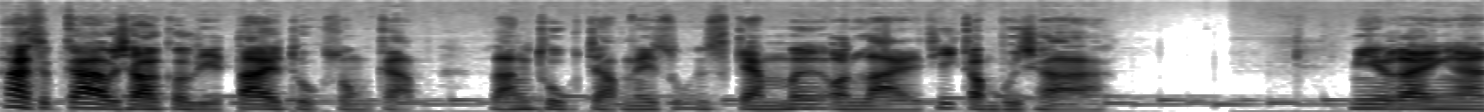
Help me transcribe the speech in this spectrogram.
59 ชาวเกาหลีใต้ถูกส่งกลับ หลังถูกจับในศูนย์สแกมเมอร์ออนไลน์ที่กัมพูชา มีรายงาน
